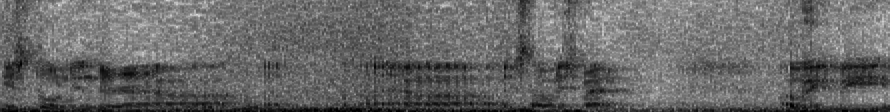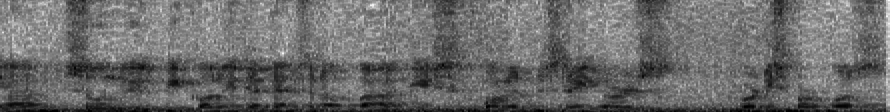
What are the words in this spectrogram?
installed in their uh, establishment. Uh, we'll be uh, soon. We'll be calling the attention of uh, these school administrators for this purpose.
